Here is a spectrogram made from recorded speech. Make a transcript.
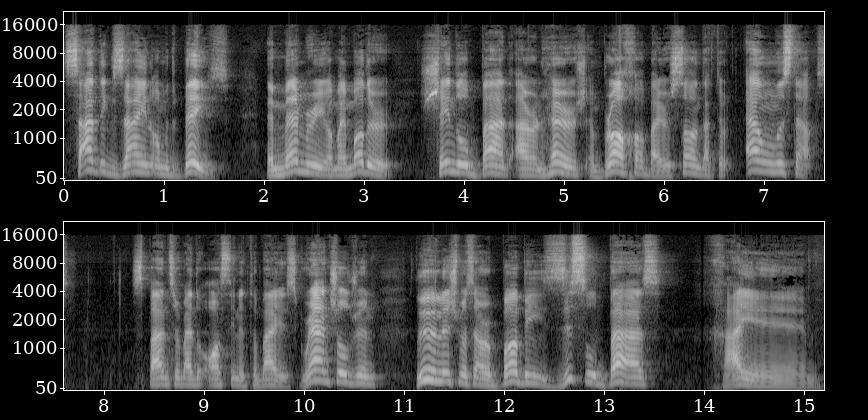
Tzadik Zayin Omid Beis, in memory of my mother Shendel Bad Aaron Hirsch and Bracha by her son Dr. Alan Listhouse. Sponsored by the Austin and Tobias grandchildren, Lili Nishmas, our Bubby, Zissel Baz, Chaim.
